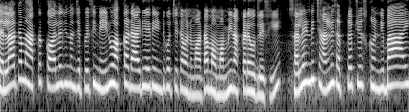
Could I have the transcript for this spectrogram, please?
తెల్లారితే మా అక్క కాలేజ్ ఉందని చెప్పేసి నేను అక్క డాడీ అయితే ఇంటికి వచ్చేసామన్నమాట. మా మమ్మీని అక్కడే వదిలేసి. సరే అండి ఛానల్ని సబ్స్క్రైబ్ చేసుకోండి. బాయ్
